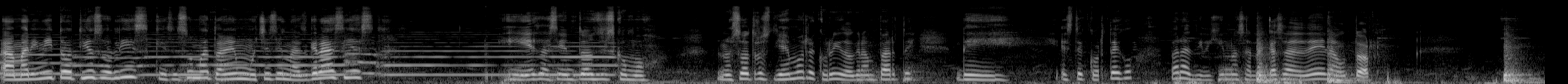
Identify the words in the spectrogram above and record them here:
A Marinito Tío Solís, que se suma también, muchísimas gracias. Y es así entonces como nosotros ya hemos recorrido gran parte de este cortejo para dirigirnos a la casa del autor. Thank you.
